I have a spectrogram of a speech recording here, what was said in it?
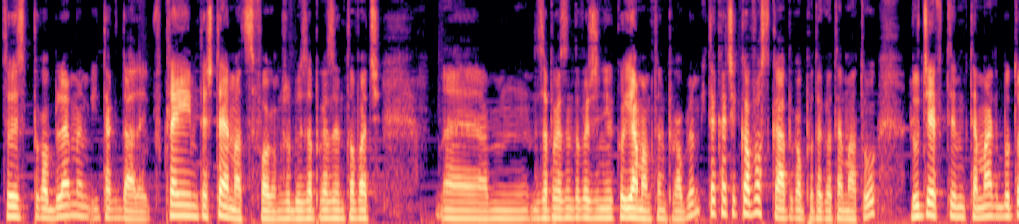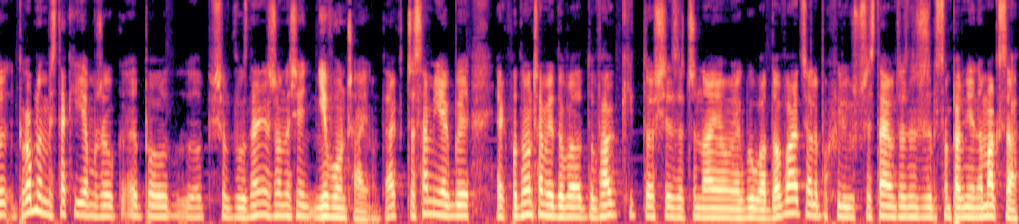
co jest problemem i tak dalej. Wkleję im też temat z forum, żeby zaprezentować zaprezentować, że nie tylko ja mam ten problem. I taka ciekawostka a propos tego tematu. Ludzie w tym temacie, bo to problem jest taki, ja może opiszę w dwóch zdaniach, że one się nie włączają, tak? Czasami jakby, jak podłączam je do ładowarki, to się zaczynają jakby ładować, ale po chwili już przestają, to znaczy, że są pewnie na maksa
